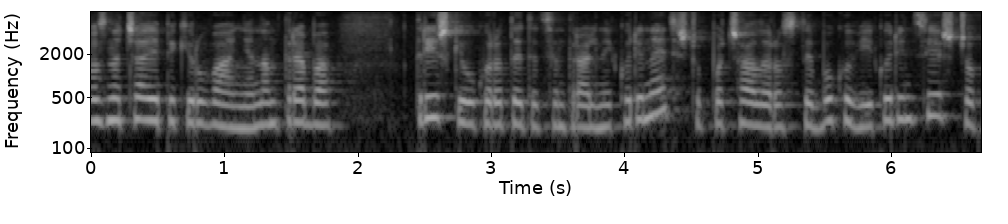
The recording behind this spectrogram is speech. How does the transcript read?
означає пікірування? Нам треба трішки укоротити центральний корінець, щоб почали рости бокові корінці, щоб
